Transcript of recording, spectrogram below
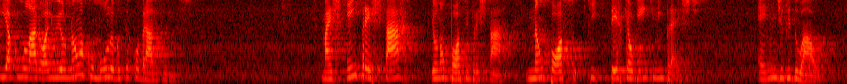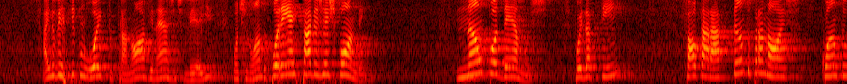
e, acumular óleo e eu não acumulo, eu vou ser cobrado por isso. Mas emprestar, eu não posso emprestar. Não posso que, ter que alguém que me empreste. É individual. Aí no versículo 8 para 9, né, a gente lê aí, continuando, porém as sábias respondem: Não podemos, pois assim faltará tanto para nós quanto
